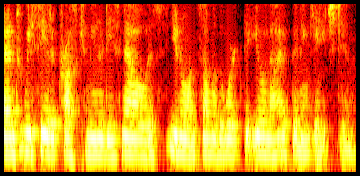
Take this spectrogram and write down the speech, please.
and we see it across communities now as you know in some of the work that you and i have been engaged in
